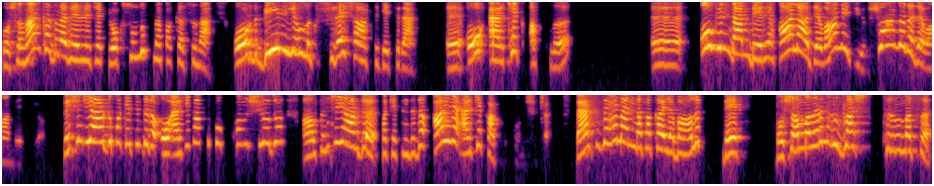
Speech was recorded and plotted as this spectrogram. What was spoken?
boşanan kadına verilecek yoksulluk nafakasına orada bir yıllık süre şartı getiren e, o erkek aklı e, o günden beri hala devam ediyor. Şu anda da devam ediyor. Beşinci yargı paketinde de o erkek haklı konuşuyordu. Altıncı yargı paketinde de aynı erkek haklı konuşacak. Ben size hemen nafakayla bağlı ve boşanmaların hızlaştırılması.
